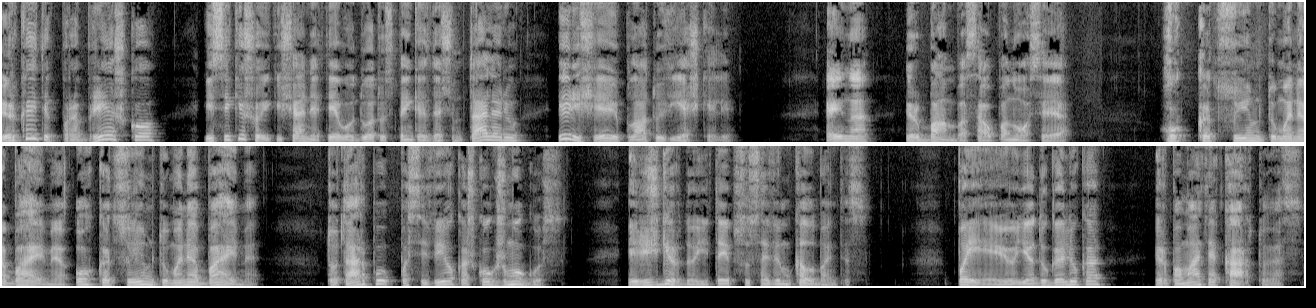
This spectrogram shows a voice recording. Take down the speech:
Ir kai tik prabrėško, įsikišo į kišenę tėvo duotus 50 talerių ir išėjo į platų vieškelį. Eina ir bamba savo panosėje. O kad suimtų mane baimė, o kad suimtų mane baimė. Tuo tarpu pasivijo kažkoks žmogus ir išgirdo jį taip su savim kalbantis. Paėjo jie du galiuką ir pamatė kartuves.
